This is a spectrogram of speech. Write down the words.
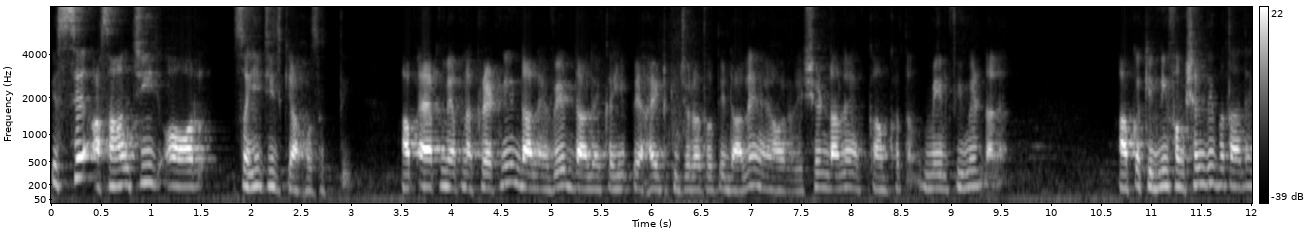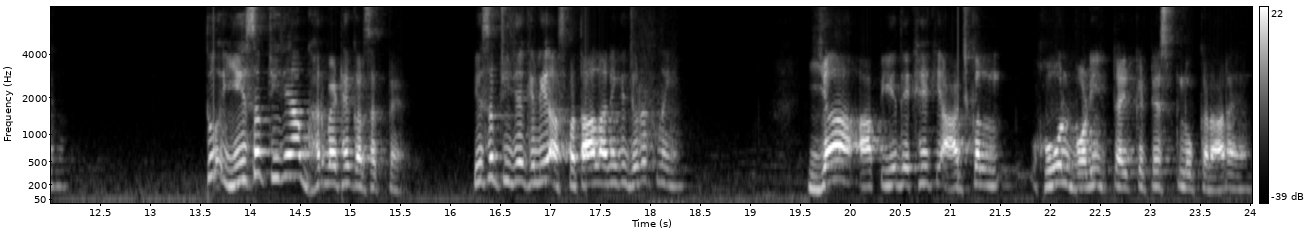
इससे आसान चीज़ और सही चीज़ क्या हो सकती? आप ऐप में अपना क्रेटनिन डालें वेट डालें, कहीं पे हाइट की ज़रूरत होती, डालें और रेशियन डालें, काम खत्म मेल फीमेल डालें। आपका किडनी फ़ंक्शन भी बता देगा। तो ये सब चीज़ें आप घर बैठे कर सकते हैं। ये सब चीज़ें के लिए अस्पताल आने की ज़रूरत नहीं या आप ये देखें कि आजकल होल बॉडी टाइप के टेस्ट लोग करा रहे हैं।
